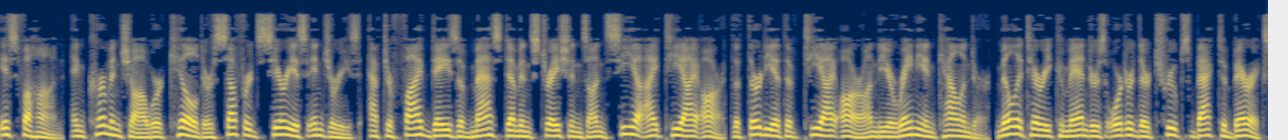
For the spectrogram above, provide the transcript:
Isfahan, and Kermanshah were killed or suffered serious injuries. After five days of mass demonstrations on Sia Itir, the 30th of TIR on the Iranian calendar, military commanders ordered their troops back to barracks,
